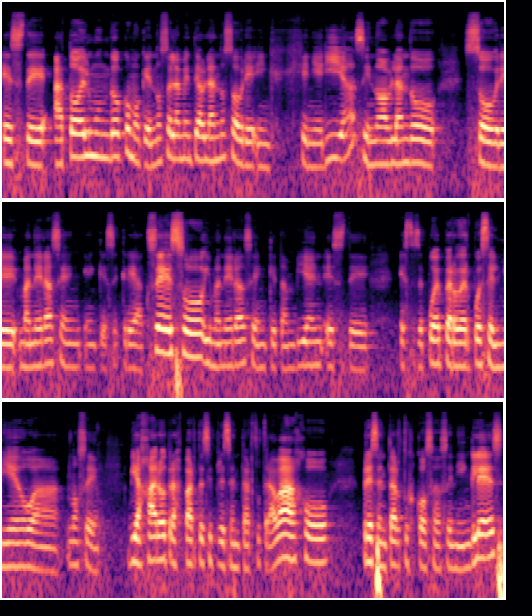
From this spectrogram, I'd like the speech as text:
este, a todo el mundo como que no solamente hablando sobre ingeniería, sino hablando sobre maneras en, que se crea acceso y maneras en que también este, este, se puede perder pues el miedo a, no sé, viajar a otras partes y presentar tu trabajo, presentar tus cosas en inglés.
